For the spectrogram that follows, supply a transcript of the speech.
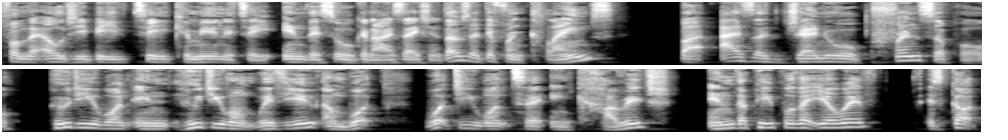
from the LGBT community in this organization. Those are different claims. But as a general principle, who do you want in, who do you want with you? And what, what do you want to encourage in the people that you're with? It's got,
